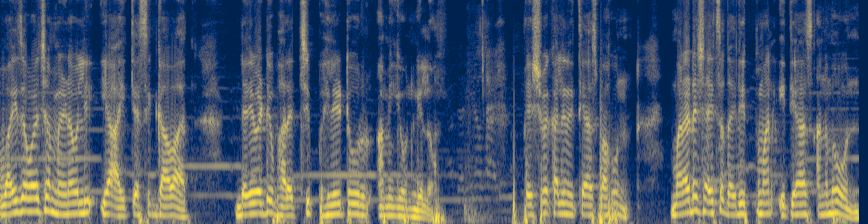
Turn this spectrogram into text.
वाईजवळच्या मेणवली या ऐतिहासिक गावात डेरिव्हेटिव्ह भारतची पहिली टूर आम्ही घेऊन गेलो. पेशवेकालीन इतिहास पाहून मराठेशाहीचा दैदिप्यमान इतिहास अनुभवून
